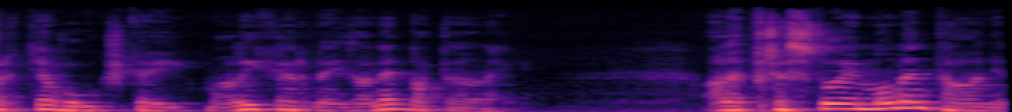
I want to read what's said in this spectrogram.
prťavoučkej, malicherný, zanedbatelný. Ale přesto je momentálně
